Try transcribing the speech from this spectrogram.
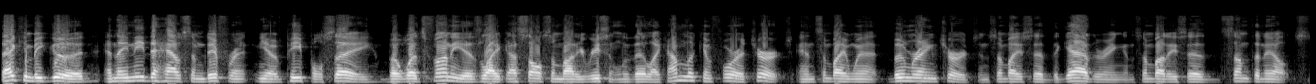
that can be good, and they need to have some different, you know, people say. But what's funny is, like, I saw somebody recently. They're like, "I'm looking for a church," and somebody went Boomerang Church, and somebody said The Gathering, and somebody said something else,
